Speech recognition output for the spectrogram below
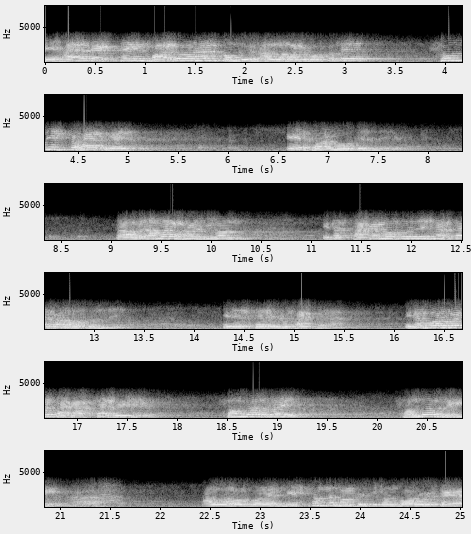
এই হায়াত এক সেকেন্ড বাড়বেও না কমবেও না। আল্লাহ পাকের পক্ষ থেকে সুনির্দিষ্ট হায়াত রয়েছে। এর ফলে যাবে তাহলে আমার আপনার জীবন এটা থাকার মতো জিনিস না শেষ হওয়ার মতো নেই এটা শেষ হয়ে থাকবে না। এটা বড় বড় টাকা শেষ হয়ে যাবে। সন্দেহ ভাই? সন্দেহ নাকি? আল্লাহ বলেন নিঃসন্দেহ মানুষের জীবন বড় বড় টাকা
